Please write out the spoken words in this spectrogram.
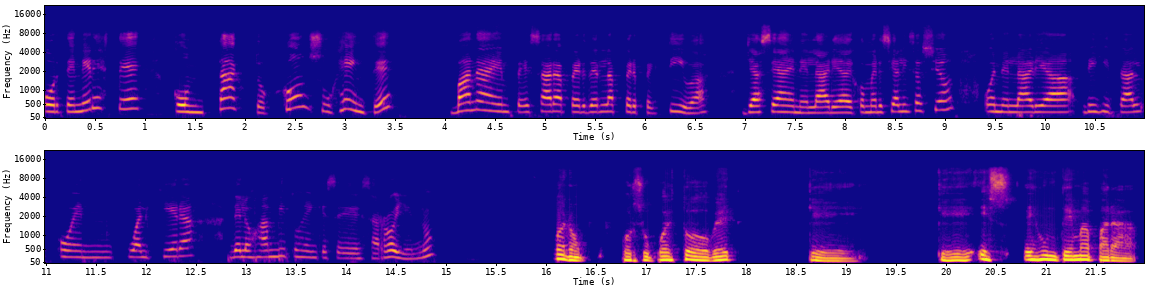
por tener este contacto con su gente, van a empezar a perder la perspectiva, ya sea en el área de comercialización o en el área digital o en cualquiera de los ámbitos en que se desarrollen, ¿no? Bueno, por supuesto, Beth, que, que es, es un tema para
